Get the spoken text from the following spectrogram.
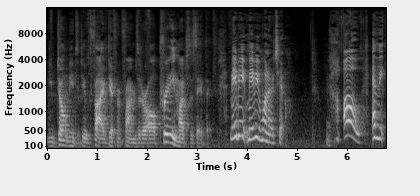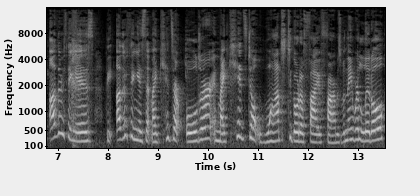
you don't need to do five different farms that are all pretty much the same thing. Maybe, maybe one or two. Oh, and the other thing is, the other thing is that my kids are older and my kids don't want to go to five farms. When they were little,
